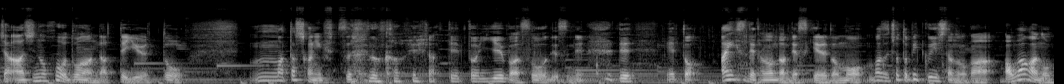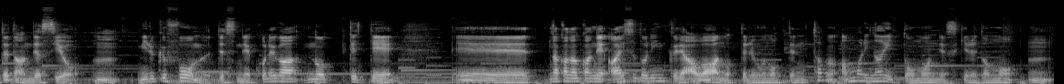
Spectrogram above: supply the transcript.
じゃあ味の方どうなんだっていうとまあ確かに普通のカフェラテといえばそうですね。で、えっと、アイスで頼んだんですけれども、まずちょっとびっくりしたのが、泡が乗ってたんですよ。うん。ミルクフォームですね。これが乗ってて、えーなかなかね、アイスドリンクで泡が乗ってるものって多分あんまりないと思うんですけれども、うん。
